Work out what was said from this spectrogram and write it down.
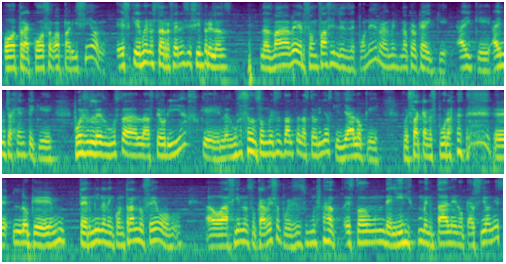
otra cosa o aparición. Es que, bueno, estas referencias siempre las las van a ver, son fáciles de poner, realmente no creo que hay que, hay que, hay mucha gente que pues les gusta las teorías, que les gusta sumirse tanto en las teorías que ya lo que pues sacan es pura, eh, lo que terminan encontrándose o, haciendo en su cabeza, pues es, es todo un delirio mental en ocasiones.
